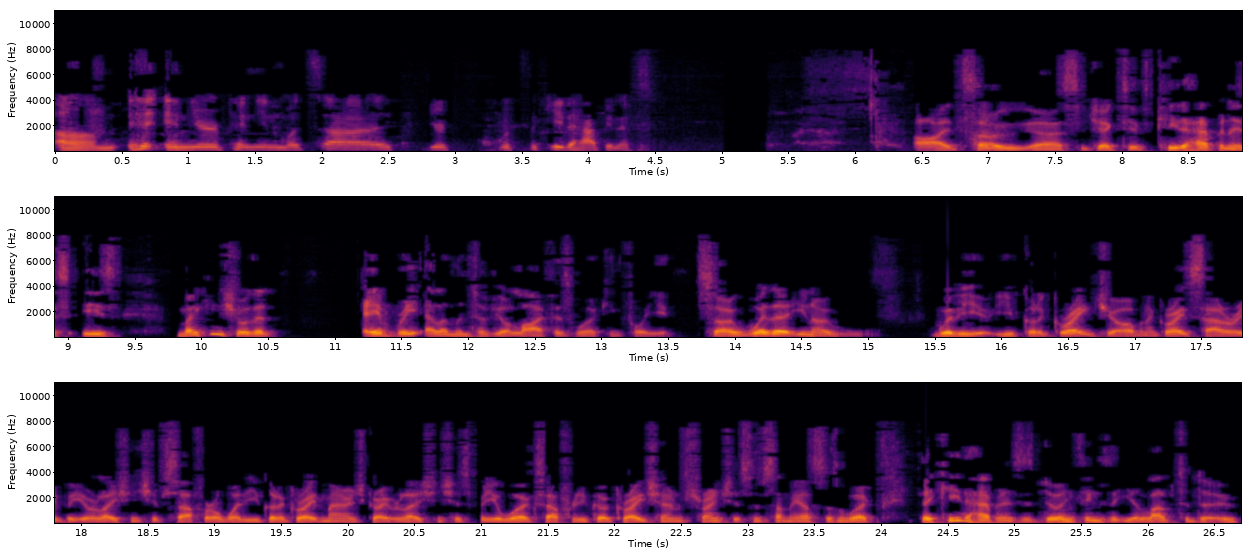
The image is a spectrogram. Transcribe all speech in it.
um, in, in, your opinion, what's uh, your what's the key to happiness? Oh, it's so uh, subjective. Key to happiness is making sure that every element of your life is working for you. So whether you know whether you, you've got a great job and a great salary, but your relationships suffer, or whether you've got a great marriage, great relationships, but your work suffers, you've got great friendships and something else doesn't work. The key to happiness is doing things that you love to do,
